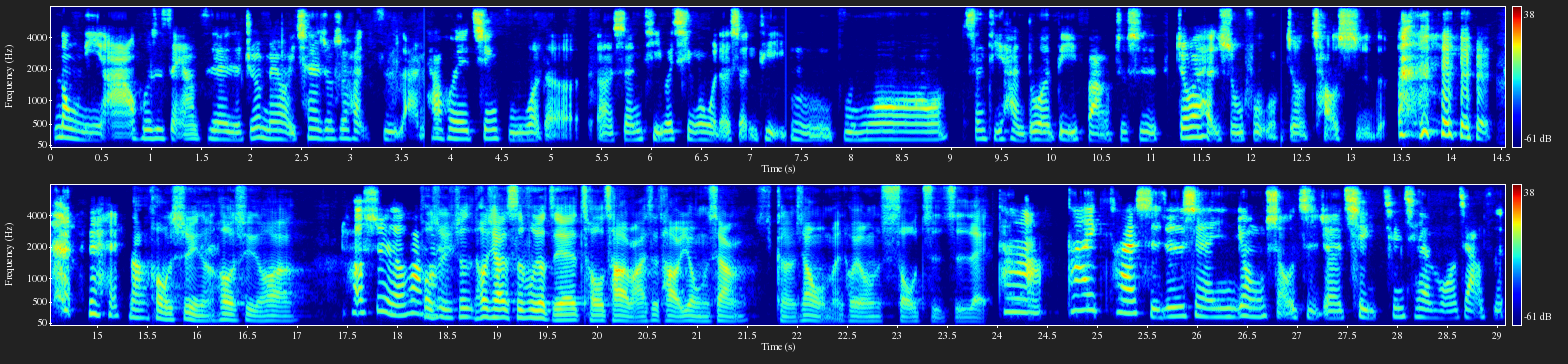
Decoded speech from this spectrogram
弄你啊，或是怎样之类的，就没有，一切就是很自然。他会轻抚我的呃身体，会亲吻我的身体，嗯，抚摸身体很多的地方，就是就会很舒服，就潮湿的。对。那后续呢？后续的话，后续的话，后续就是后续，他师傅就直接抽插了吗？还是他有用像可能像我们会用手指之类？他。他一开始就是先用手指就轻轻轻摸这样子，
